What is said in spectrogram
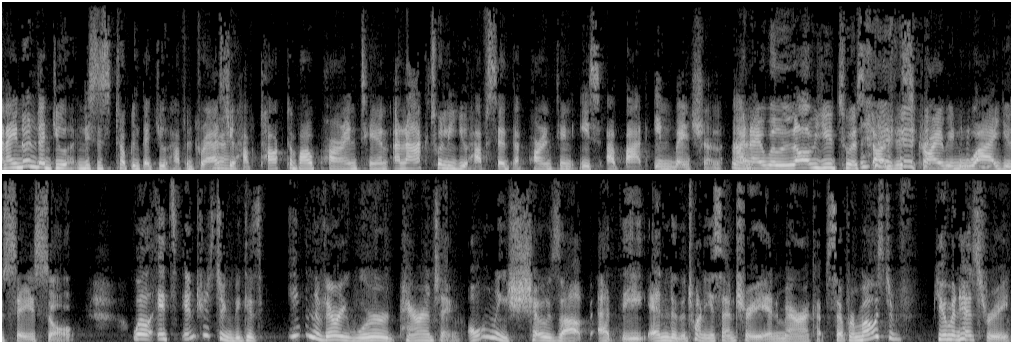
And I know that you, this is a topic that you have addressed. Right. You have talked about parenting and actually you have said that parenting is a bad invention. Right. And I will love you to start describing why you say so. Well, it's interesting because even the very word parenting only shows up at the end of the 20th century in America. So for most of human history,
